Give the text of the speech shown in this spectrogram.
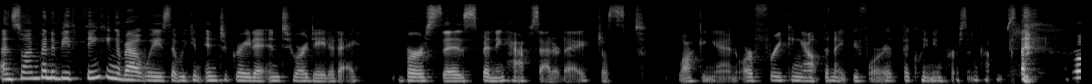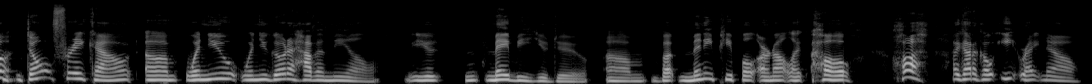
And so I'm going to be thinking about ways that we can integrate it into our day to day versus spending half Saturday just locking in or freaking out the night before the cleaning person comes. don't, don't freak out. Um, when you when you go to have a meal, you maybe you do, um, but many people are not like, oh, huh, I got to go eat right now.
